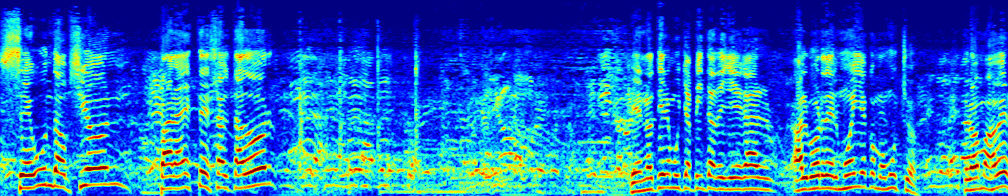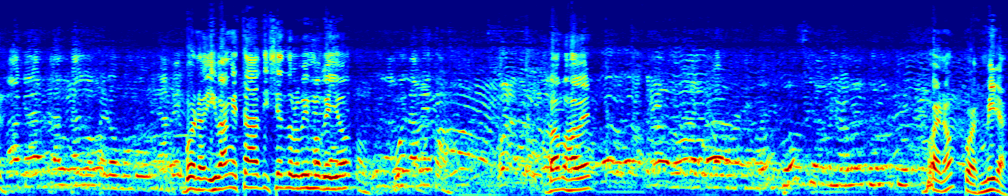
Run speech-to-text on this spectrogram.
Segunda opción para este saltador. Que no tiene mucha pinta de llegar al borde del muelle como mucho. Pero vamos a ver. Bueno, Iván está diciendo lo mismo que yo. Vamos a ver. Bueno, pues mira.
